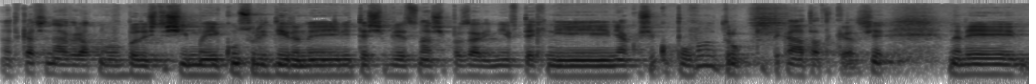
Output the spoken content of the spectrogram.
А, така че най-вероятно в бъдеще ще има и консолидиране или те ще влият в наши пазари, ние в техни, някой ще купува друг и така нататък. Ще, нали,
